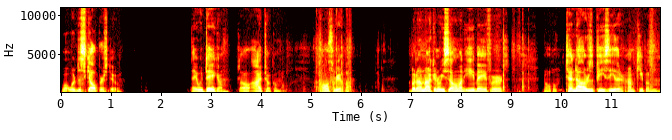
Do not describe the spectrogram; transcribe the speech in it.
what would the scalpers do? They would take them. So I took them. All three of them but I'm not going to resell them on eBay for you know, ten dollars a piece either. I'm keeping them.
